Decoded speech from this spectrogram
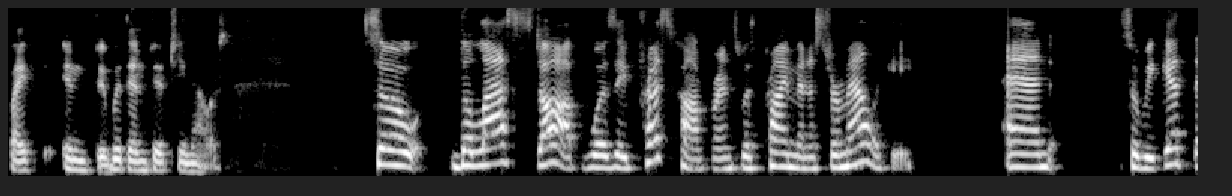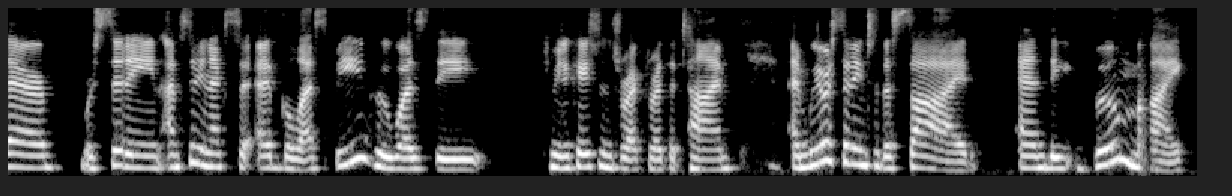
by in within 15 hours. So the last stop was a press conference with Prime Minister Maliki. And so we get there, we're sitting, I'm sitting next to Ed Gillespie, who was the communications director at the time. And we were sitting to the side, and the boom mic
